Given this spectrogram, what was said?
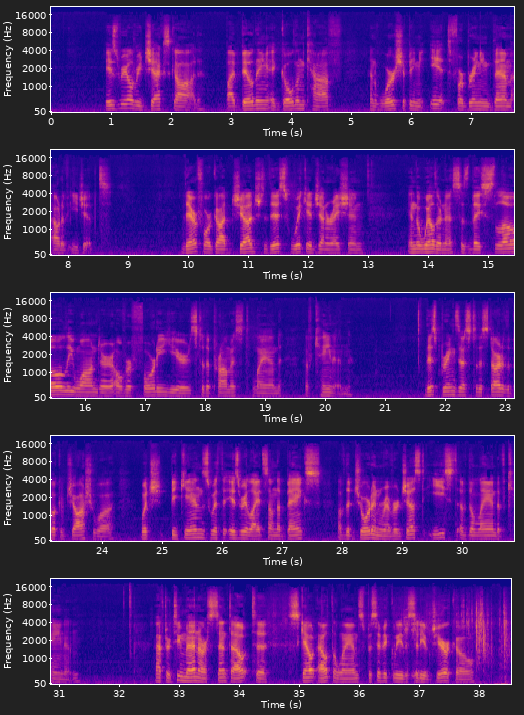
Israel rejects God by building a golden calf and worshiping it for bringing them out of Egypt. Therefore, God judged this wicked generation in the wilderness as they slowly wander over 40 years to the promised land of Canaan. This brings us to the start of the book of Joshua, which begins with the Israelites on the banks of the Jordan River just east of the land of Canaan. After two men are sent out to scout out the land, specifically the city of Jericho,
